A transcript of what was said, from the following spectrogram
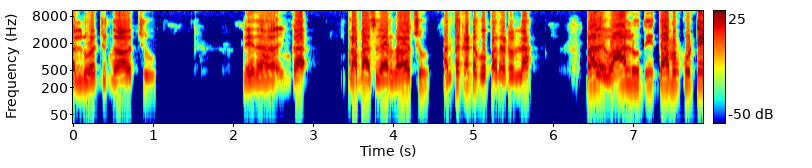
అల్లు అర్జున్ కావచ్చు లేదా ఇంకా ప్రభాస్ గారు కావచ్చు. అంతకంటే గొప్ప నటుల్లా? మరి వాళ్ళు దిద్దామనుకుంటే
